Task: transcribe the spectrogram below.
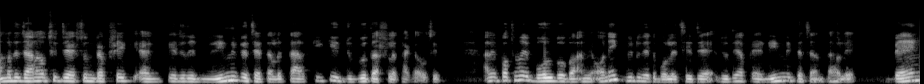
আমাদের জানা উচিত যে একজন ব্যবসায়ী কে যদি ঋণ নিতে চায় তাহলে তার কি, কি যোগ্যতা আসলে থাকা উচিত? আমি ১ম এই বলব বা আমি অনেক ভিডিওতে এটা বলেছি যে যদি আপনি ঋণ নিতে চান তাহলে ব্যাংক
